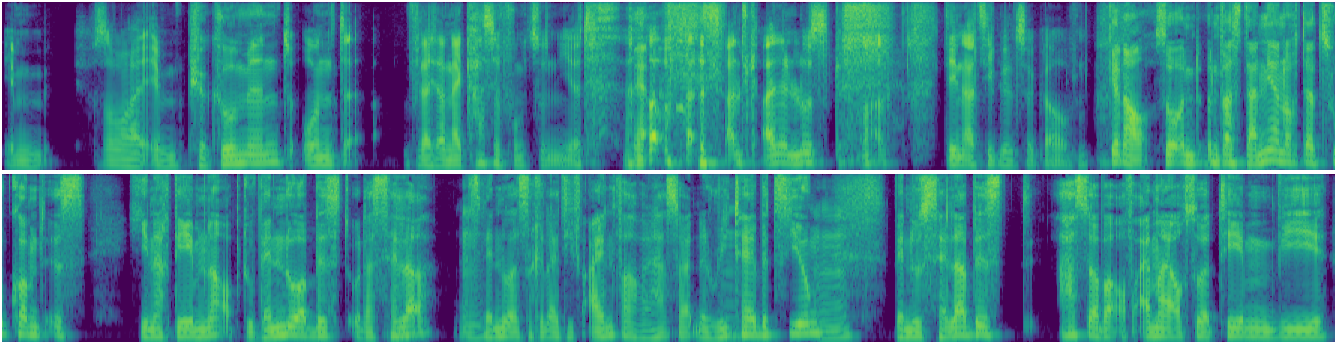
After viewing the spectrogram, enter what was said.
im, sagen wir mal, im Procurement und vielleicht an der Kasse funktioniert. Ja. Aber es hat keine Lust gemacht, den Artikel zu kaufen. Genau. So, und, und was dann ja noch dazu kommt, ist, je nachdem, ne, ob du Vendor bist oder Seller, als Mhm. Vendor ist relativ einfach, weil hast du halt eine Retail-Beziehung. Mhm. Wenn du Seller bist, hast du aber auf einmal auch so Themen wie,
